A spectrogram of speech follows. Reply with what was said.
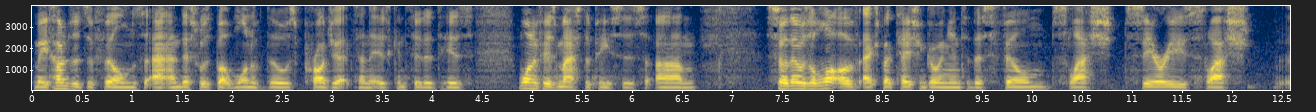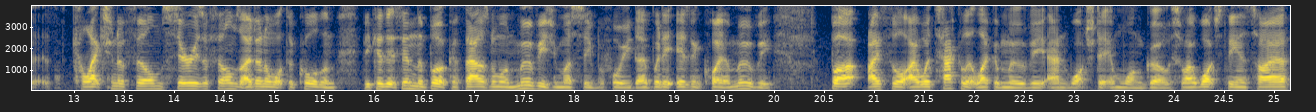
made hundreds of films, and this was but one of those projects, and it is considered his one of his masterpieces. Um, so there was a lot of expectation going into this film slash series slash collection of films, series of films, I don't know what to call them, because it's in the book, A 1001 movies you must see before you die, but it isn't quite a movie. But I thought I would tackle it like a movie and watched it in one go. So I watched the entire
